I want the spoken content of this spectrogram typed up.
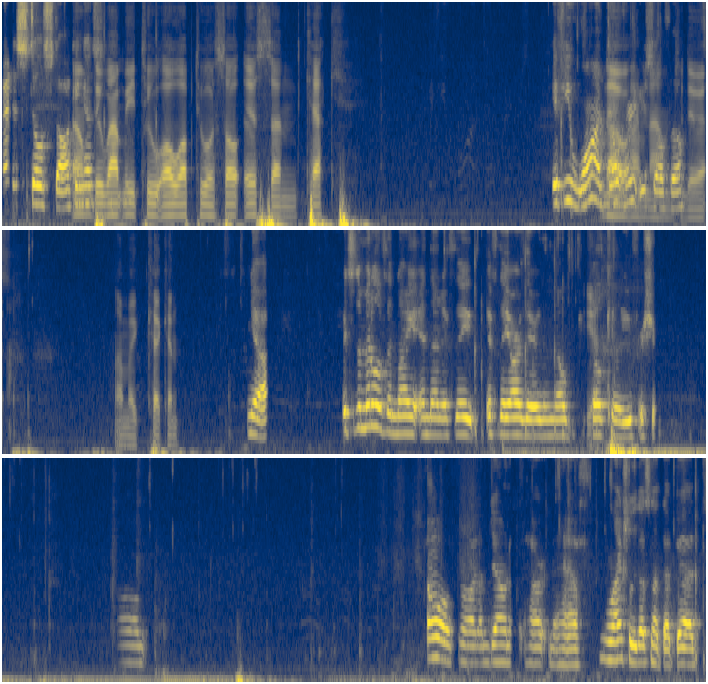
Red is still stalking Um, us. do you want me to all up to assault is and keck? If you want, no, don't hurt I'm yourself though. do it. I'm like kicking. Yeah. It's the middle of the night, and then if they if they are there, then they'll Yeah. they'll kill you for sure. Um. Oh god, I'm down a heart and a half. Well, actually, that's not that bad.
